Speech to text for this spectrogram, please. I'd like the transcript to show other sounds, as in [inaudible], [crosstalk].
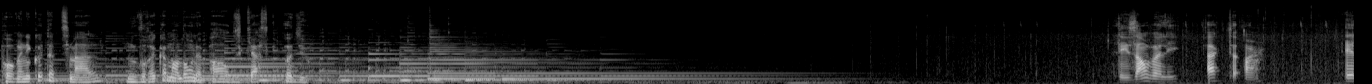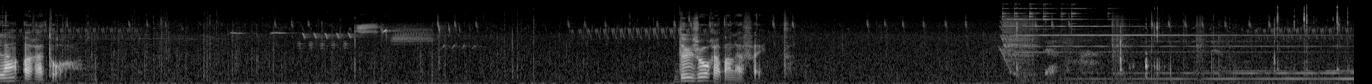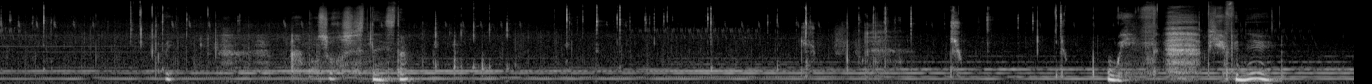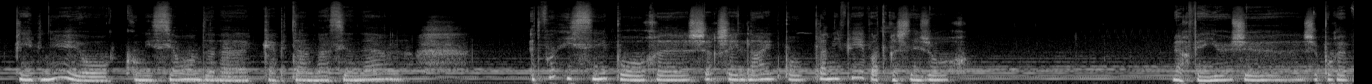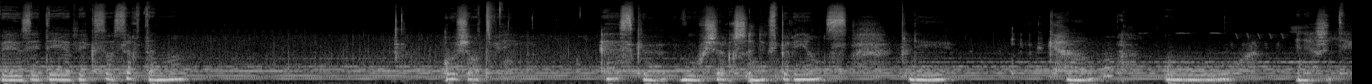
Pour une écoute optimale, nous vous recommandons le port du casque audio. Les Envolées, acte 1. Élan oratoire. Deux jours avant la fête. Bonjour, juste un instant. Oui, bienvenue. Bienvenue aux commissions de la capitale nationale. Êtes-vous ici pour euh, chercher l'aide pour planifier votre séjour? Merveilleux, je pourrais vous aider avec ça certainement. Aujourd'hui, est-ce que vous cherchez une expérience plus calme ou énergétique?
